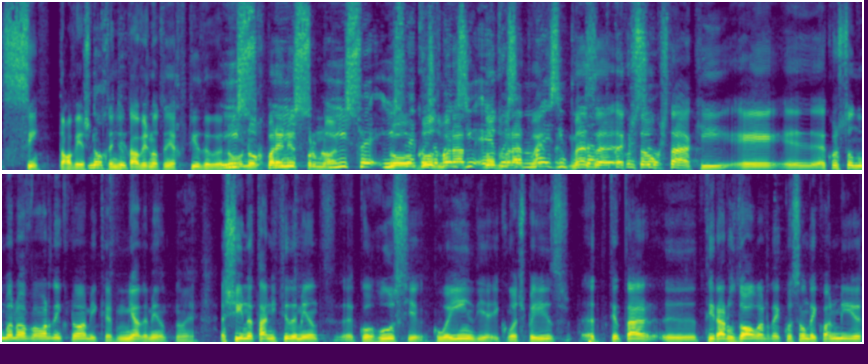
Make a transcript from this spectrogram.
Sim, talvez não, Não tenha, talvez não tenha repetido. Eu não, Isso- não reparei isso- nesse pormenor. isso é- isso Dou- é a coisa dou de mais- barato- é a coisa barato mais importante Mas que a, a aconteceu. questão que está aqui é eh, a construção de uma nova ordem económica, nomeadamente, não é? A China está nitidamente eh, com a Rússia, com a Índia e com outros países a tentar eh, tirar o dólar da equação da economia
